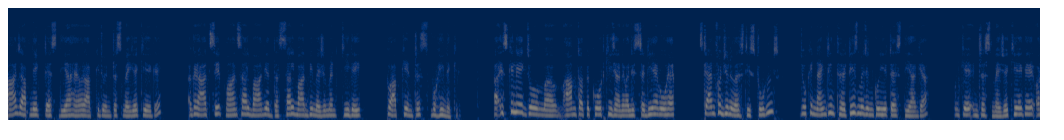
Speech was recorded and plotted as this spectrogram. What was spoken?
آج آپ نے ایک ٹیسٹ دیا ہے اور آپ کے جو انٹرسٹ میجر کیے گئے اگر آج سے پانچ سال بعد یا دس سال بعد بھی میجرمنٹ کی گئی تو آپ کے انٹرسٹ وہی نکلے اس کے لیے ایک جو عام طور پہ کوٹ کی جانے والی اسٹڈی ہے وہ ہے اسٹینفرڈ یونیورسٹی اسٹوڈنٹس جو کہ نائنٹین تھرٹیز میں جن کو یہ ٹیسٹ دیا گیا ان کے انٹرسٹ میجر کیے گئے اور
